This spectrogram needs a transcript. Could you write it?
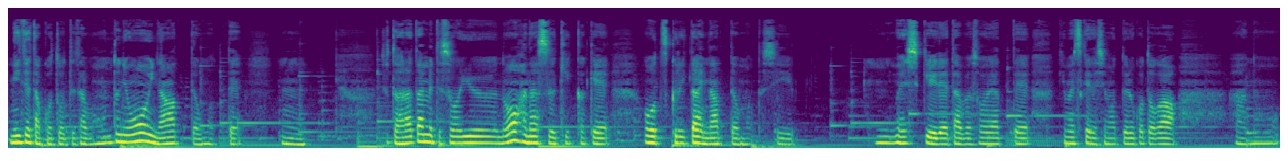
見てたことって多分本当に多いなって思って。うん。ちょっと改めてそういうのを話すきっかけを作りたいなって思ったし、うん、無意識で多分そうやって決めつけてしまってることがあの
